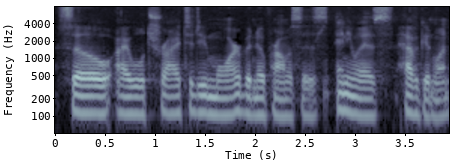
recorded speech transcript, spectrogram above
So I will try to do more, but no promises. Anyways, have a good one.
